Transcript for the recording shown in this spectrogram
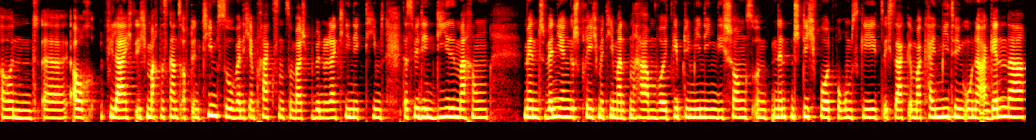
Und äh, auch vielleicht, ich mache das ganz oft in Teams so, wenn ich in Praxen zum Beispiel bin oder in Klinikteams, dass wir den Deal machen Mensch, wenn ihr ein Gespräch mit jemandem haben wollt, gebt demjenigen die Chance und nennt ein Stichwort, worum es geht. Ich sage immer kein Meeting ohne Agenda.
